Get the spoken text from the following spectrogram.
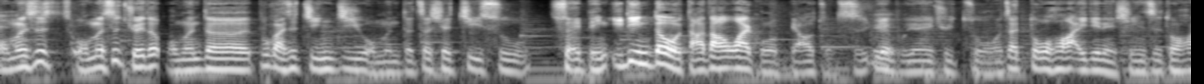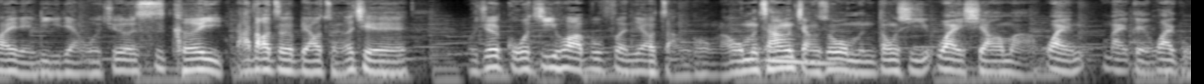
我们是，我们是觉得我们的不管是经济，我们的这些技术水平一定都有达到外国的标准，只是愿不愿意去做，再多花一点点心思，多花一点力量，我觉得是可以达到这个标准，而且。我觉得国际化部分要掌控了。我们常常讲说我们东西外销嘛，外卖给外国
